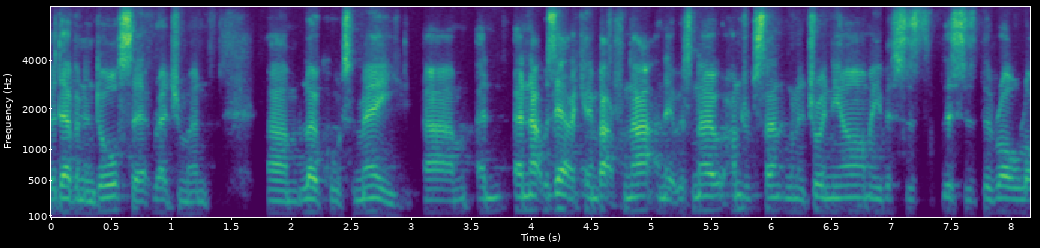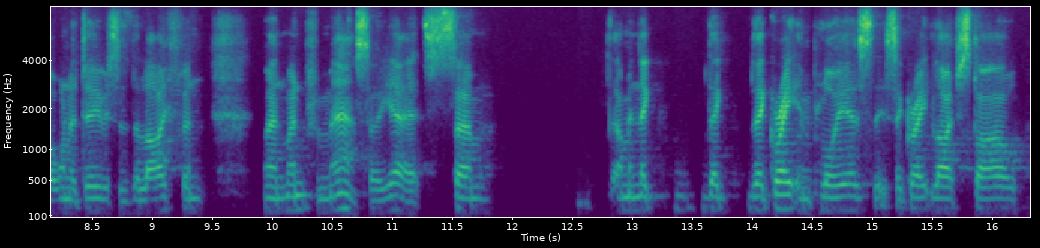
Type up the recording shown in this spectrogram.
the Devon and Dorset regiment, um, local to me, um, and and that was it. I came back from that, and it was no, 100%. I'm going to join the army. This is this is the role I want to do. This is the life, and and went from there. So yeah, it's. Um, I mean, they, they, they're great employers. It's a great lifestyle,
